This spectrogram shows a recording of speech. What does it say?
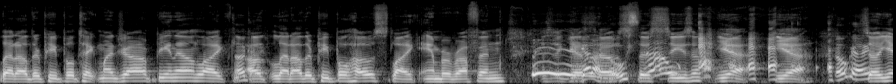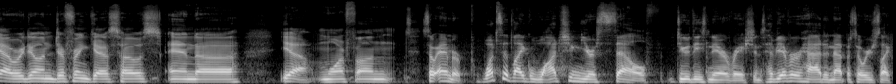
let other people take my job. You know, like Okay. uh, let other people host. Like Amber Ruffin is a guest host, host this now? season. Yeah, yeah. Okay. So yeah, we're doing different guest hosts and. Uh, yeah, more fun. So, Amber, what's it like watching yourself do these narrations? Have you ever had an episode where you're just like,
